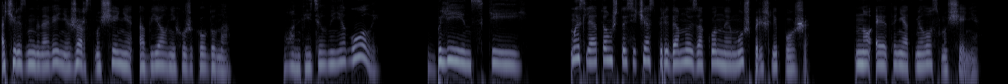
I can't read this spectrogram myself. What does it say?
а через мгновение жар смущения объял не хуже колдуна — он видел меня голой. Блинский. Мысли о том, что сейчас передо мной законный муж, пришли позже. Но это не отмело смущение.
